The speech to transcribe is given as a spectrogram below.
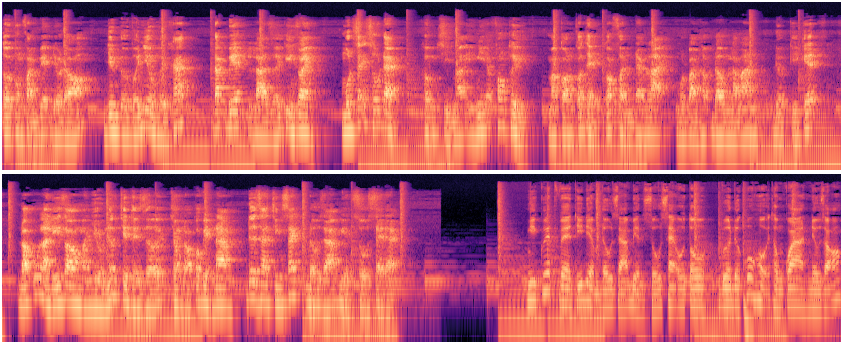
Tôi không phản biện điều đó, nhưng đối với nhiều người khác, đặc biệt là giới kinh doanh, một dãy số đẹp không chỉ mang ý nghĩa phong thủy mà còn có thể góp phần đem lại một bản hợp đồng làm ăn được ký kết. Đó cũng là lý do mà nhiều nước trên thế giới, trong đó có Việt Nam, đưa ra chính sách đấu giá biển số xe đẹp. Nghị quyết về thí điểm đấu giá biển số xe ô tô vừa được Quốc hội thông qua nêu rõ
